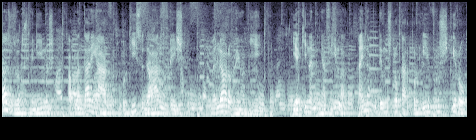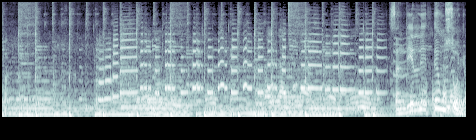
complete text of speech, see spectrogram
Encorajo os outros meninos a plantarem árvore porque isso dá ar fresco, melhora o meio ambiente. E aqui na minha vila ainda podemos trocar por livros e roupa. Sandile tem um sonho.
